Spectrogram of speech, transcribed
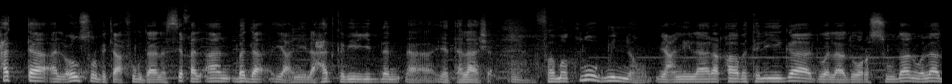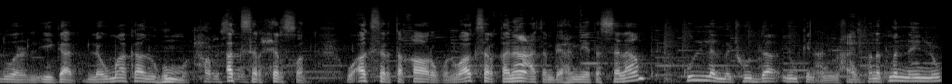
حتى العنصر بتاع فقدان الثقة الآن بدأ يعني لحد كبير جدا آه، يتلاشى. فمطلوب منهم يعني لا رقابة الإيجاد ولا دور السودان ولا دور الإيجاد لو ما كانوا هم. أكثر حرصا وأكثر تقاربا وأكثر قناعة بأهمية السلام كل المجهود ده يمكن أن يحقق فنتمنى إنه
